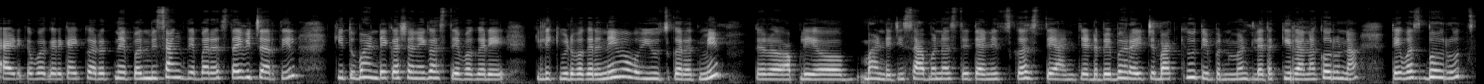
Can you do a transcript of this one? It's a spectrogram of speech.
ॲड वगैरे काही करत नाही पण मी सांगते बऱ्याचदा विचारतील की तू भांडे कशाने घासते वगैरे? की लिक्विड वगैरे नाही यूज करत मी. तर आपली भांड्याची साबण असते त्यानेच घासते आणि ते डबे भरायचे बाकी होते पण म्हटले आता किराणा करू ना. तेव्हाच भरूच.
